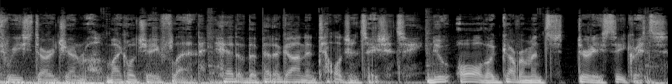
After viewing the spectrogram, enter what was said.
Three star general Michael J. Flynn, head of the Pentagon Intelligence Agency, knew all the government's dirty secrets.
